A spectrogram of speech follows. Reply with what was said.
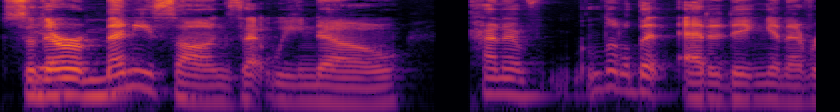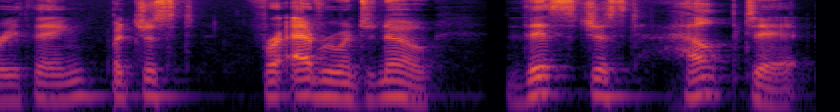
So there are many songs that we know, kind of a little bit editing and everything, but just for everyone to know, this just helped it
